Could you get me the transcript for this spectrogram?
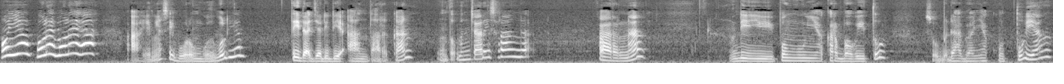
Oh iya, boleh, boleh ya. Akhirnya si burung bulbul dia tidak jadi diantarkan untuk mencari serangga. Karena di punggungnya kerbau itu sudah banyak kutu yang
